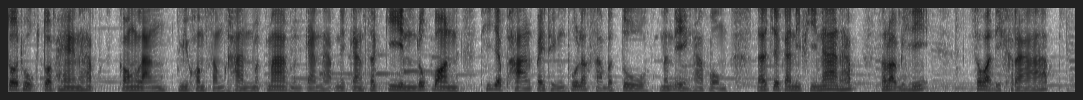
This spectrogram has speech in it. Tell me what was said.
ตัวถูกตัวแพงนะครับ กองหลังมีความสำคัญมากๆเหมือนกันนะครับ ในการสกรีนลูกบอลที่จะผ่านไปถึงผู้รักษาประตูนั่นเองครับผม แล้วเจอกันอีพีหน้านะครับสำหรับอีพีนี้ สวัสดีครับ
